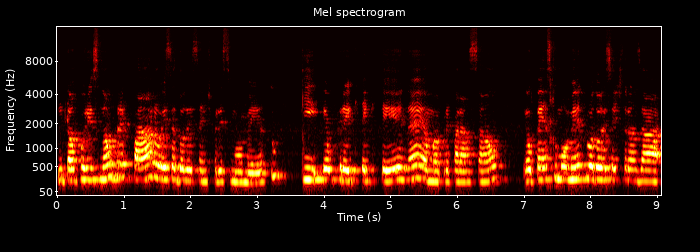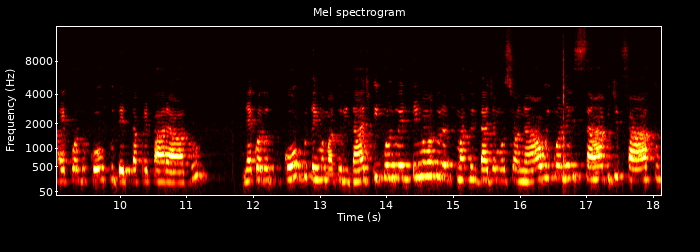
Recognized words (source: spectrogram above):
Então, por isso, não preparam esse adolescente para esse momento, que eu creio que tem que ter, né, uma preparação. Eu penso que o momento do adolescente transar é quando o corpo dele está preparado, né, quando o corpo tem uma maturidade e quando ele tem uma maturidade emocional e quando ele sabe, de fato,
